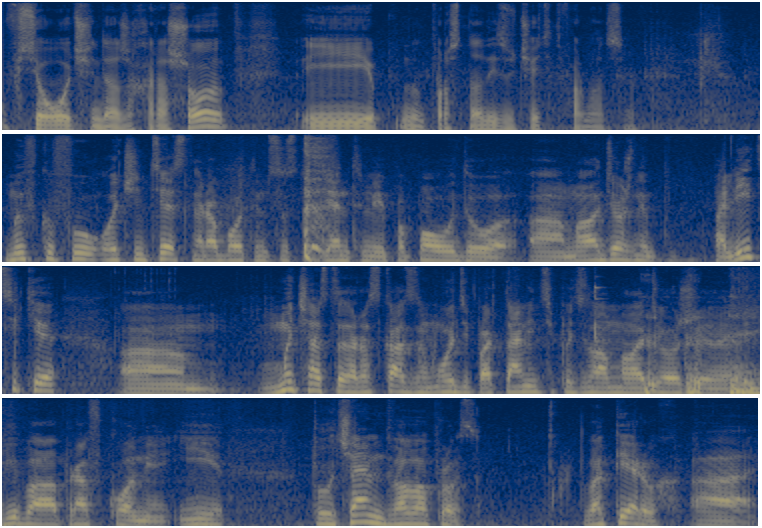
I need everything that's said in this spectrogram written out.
все очень даже хорошо, и ну, просто надо изучать информацию. Мы в КФУ очень тесно работаем со студентами по поводу э, молодежной политики. Э, мы часто рассказываем о департаменте по делам молодежи, либо о правкоме, и получаем два вопроса. Во-первых, а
